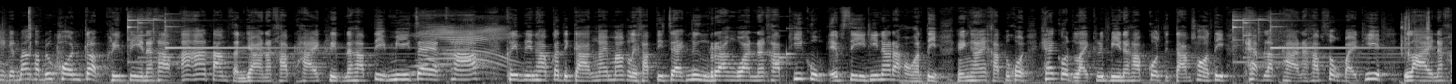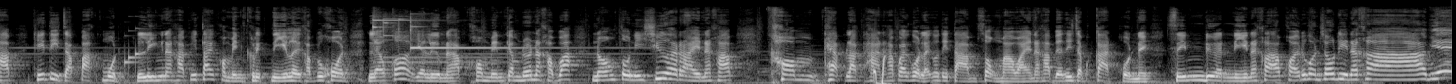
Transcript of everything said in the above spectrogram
ไงกันบ้างครับทุกคนกับคลิปนี้นะครับอ่าตามสัญญานะครับท้ายคลิปนะครับติมีแจกครับคลิปนี้นะครับกติกาง่ายมากเลยครับติแจก1รางวัลนะครับที่กลุ่ม FC ที่น่ารักของกันติง่ายๆครับทุกคนแค่กดไลค์คลิปนี้นะครับกดติดตามช่องกันติแคปหลักฐานนะครับส่งไปที่ไลน์นะครับที่ติจะปักหมุดลิงก์นะครับที่ใต้คอมเมนต์คลิปนี้เลยครับทุกคนแล้วก็อย่าลืมนะครับคอมเมนต์กันด้วยนะครับว่าน้องตัวนี้ชื่ออะไรนะครับคอมแคปหลักฐานนะครับการกดไลค์กดติดตามส่งมาไว้นะครับเดี๋ยวที่จะประกาศผลในสิ้นเดือนนี้นะครับขอให้ทุกคนโชคดีนะครับเย้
